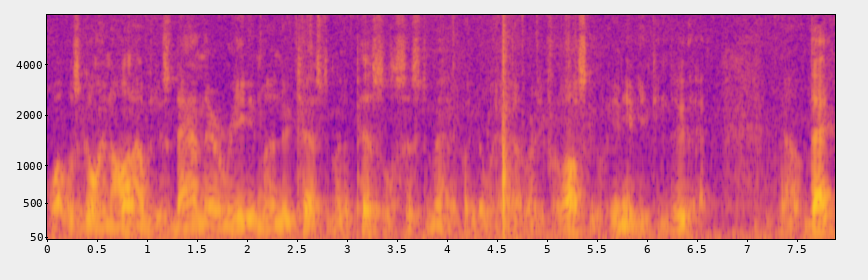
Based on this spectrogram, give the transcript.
what was going on. I was just down there reading my New Testament epistles systematically the way I got ready for law school. Any of you can do that. Now, that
